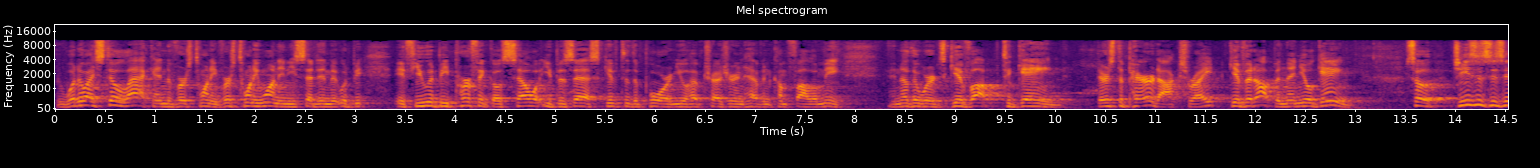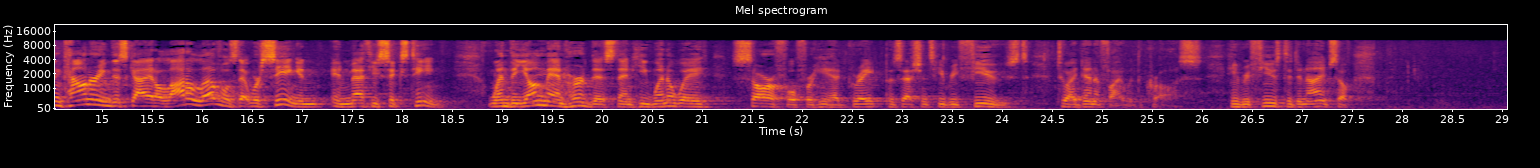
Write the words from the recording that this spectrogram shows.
What do I still lack? End of verse 20. Verse 21, and he said to him, It would be, if you would be perfect, go sell what you possess, give to the poor, and you'll have treasure in heaven. Come follow me. In other words, give up to gain. There's the paradox, right? Give it up and then you'll gain. So Jesus is encountering this guy at a lot of levels that we're seeing in, in Matthew 16. When the young man heard this, then he went away sorrowful, for he had great possessions. He refused to identify with the cross, he refused to deny himself.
